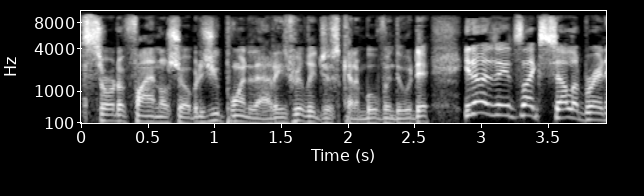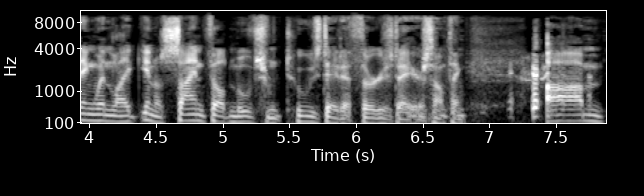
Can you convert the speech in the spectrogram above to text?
sort of final show, but as you pointed out, he's really just kind of moving to a day. You know, it's, it's like celebrating when like you know Seinfeld moves from Tuesday to Thursday or something. Um,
